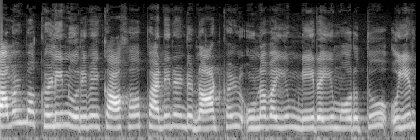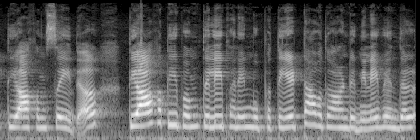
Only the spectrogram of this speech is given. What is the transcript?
தமிழ் மக்களின் உரிமைக்காக பன்னிரண்டு நாட்கள் உணவையும் நீரையும் ஒருத்து உயிர் தியாகம் செய்த தியாக தீபம் திலீபனின் முப்பத்தி எட்டாவது ஆண்டு நினைவேந்தல்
